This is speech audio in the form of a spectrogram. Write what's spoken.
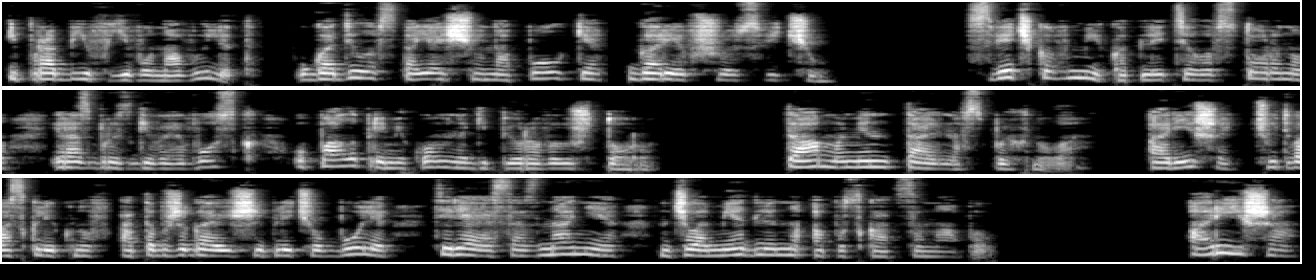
и, пробив его на вылет, угодила в стоящую на полке горевшую свечу. Свечка вмиг отлетела в сторону и, разбрызгивая воск, упала прямиком на гипюровую штору. Та моментально вспыхнула. Ариша, чуть воскликнув от обжигающей плечо боли, теряя сознание, начала медленно опускаться на пол. «Ариша!»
